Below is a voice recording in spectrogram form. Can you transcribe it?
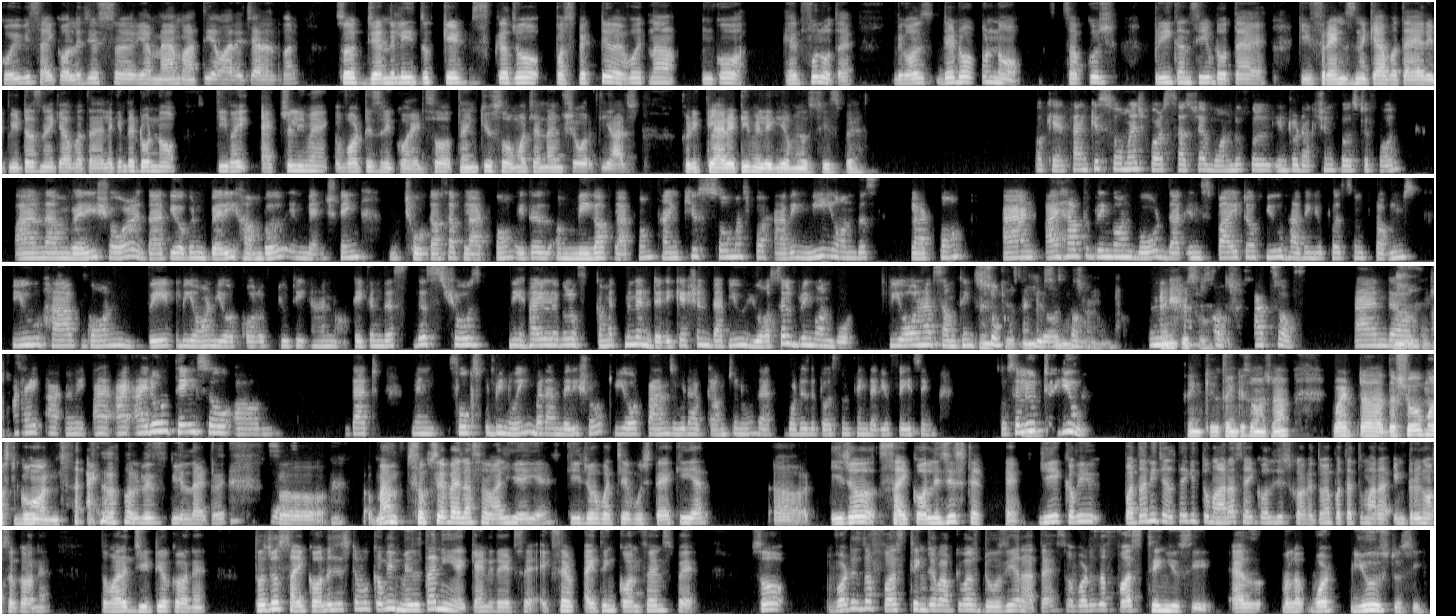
कोई भी साइकोलॉजिस्ट या मैम आती है हमारे चैनल पर सो जनरली जो किड्स का जो पर्सपेक्टिव है, वो इतना उनको हेल्पफुल होता है। बिकॉज़ दे डोंट नो सब कुछ प्री कंसीव्ड होता है कि फ्रेंड्स ने क्या बताया रिपीटर्स ने क्या बताया लेकिन दे डोंट नो कि भाई एक्चुअली में what is required so thank you so much and I am sure कि आज थोड़ी क्लैरिटी मिलेगी हमें उस चीज़ पे Okay, thank you so much for such a wonderful introduction, first of all. And I'm very sure that you have been very humble in mentioning Chota Sa platform. It is a mega platform. Thank you so much for having me on this platform. And I have to bring on board that in spite of you having your personal problems, you have gone way beyond your call of duty and taken this. This shows the high level of commitment and dedication that you yourself bring on board. We all have something thank so much to learn from you. I mean, hats, so off, hats off. And um, I, I, I, mean, I, I don't think so um, that I mean, folks would be knowing, but I'm very sure your fans would have come to know that what is the personal thing that you're facing. So salute mm. to you Thank you. Thank you so much, ma'am. But uh, the show must go on. I always feel that way. So, ma'am सबसे पहला सवाल यही है कि जो बच्चे पूछते हैं कि यार ये जो साइकोलॉजिस्ट है ये कभी पता नहीं चलता है कि तुम्हारा साइकोलॉजिस्ट कौन है तुम्हें पता है तुम्हारा इंटरव्यू ऑफिसर कौन है तुम्हारा जीटीओ कौन है तो जो साइकोलॉजिस्ट है वो कभी मिलता नहीं है कैंडिडेट से एक्सेप्ट आई थिंक कॉन्फ्रेंस पे सो what is the first thing जब आपके पास डोजियर आता है so what is the first thing you see as मतलब what you used to see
